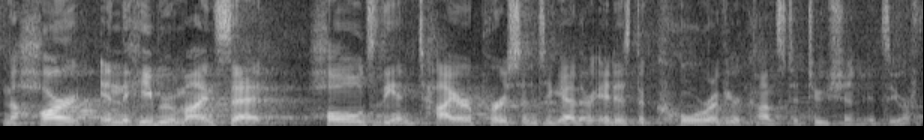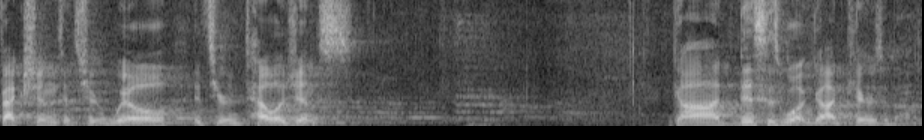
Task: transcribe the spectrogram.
And the heart in the Hebrew mindset holds the entire person together. It is the core of your constitution. It's your affections, it's your will, it's your intelligence. God, this is what God cares about.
